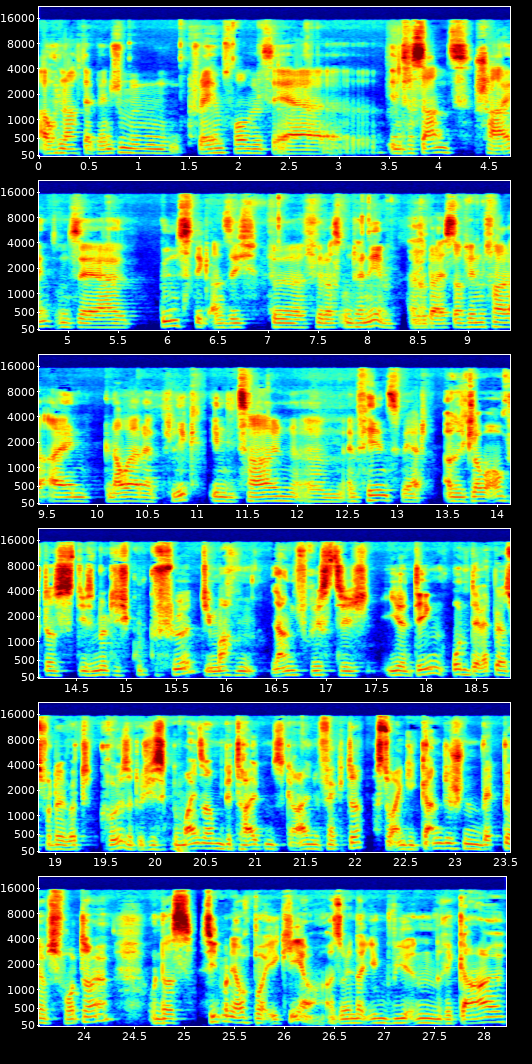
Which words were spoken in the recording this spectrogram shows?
auch nach der Benjamin Graham Formel sehr interessant scheint und sehr günstig an sich für, für das Unternehmen. Also da ist auf jeden Fall ein genauerer Blick in die Zahlen ähm, empfehlenswert. Also ich glaube auch, dass die sind wirklich gut geführt. Die machen langfristig ihr Ding und der Wettbewerbsvorteil wird größer. Durch diese gemeinsamen geteilten Skaleneffekte hast du einen gigantischen Wettbewerbsvorteil und das sieht man ja auch bei Ikea. Also wenn da irgendwie ein Regal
